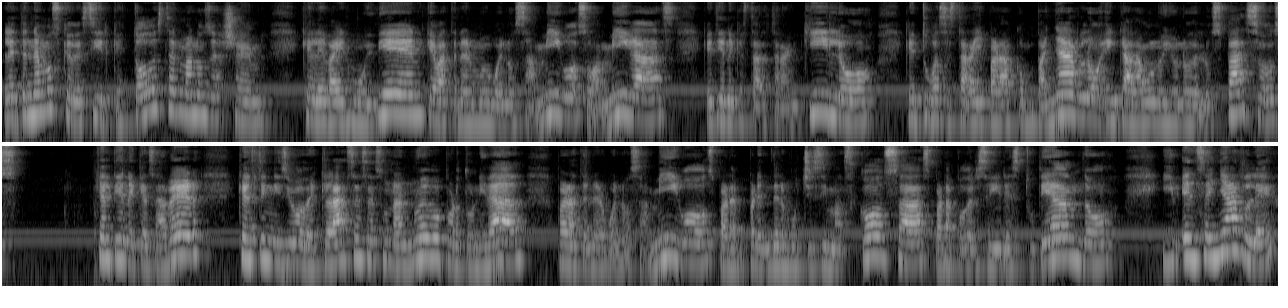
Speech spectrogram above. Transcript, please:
Le tenemos que decir que todo está en manos de Hashem, que le va a ir muy bien, que va a tener muy buenos amigos o amigas, que tiene que estar tranquilo, que tú vas a estar ahí para acompañarlo en cada uno y uno de los pasos que él tiene que saber que este inicio de clases es una nueva oportunidad para tener buenos amigos, para aprender muchísimas cosas, para poder seguir estudiando y enseñarle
